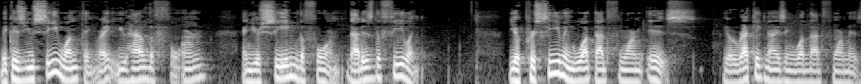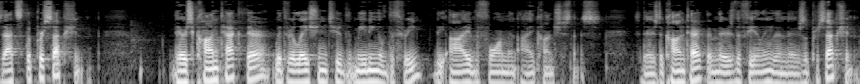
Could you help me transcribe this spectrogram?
Because you see one thing, right? You have the form and you're seeing the form. That is the feeling. You're perceiving what that form is. You're recognizing what that form is. That's the perception. There's contact there with relation to the meaning of the three, the eye, the form, and eye consciousness. So there's the contact, then there's the feeling, then there's the perception.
